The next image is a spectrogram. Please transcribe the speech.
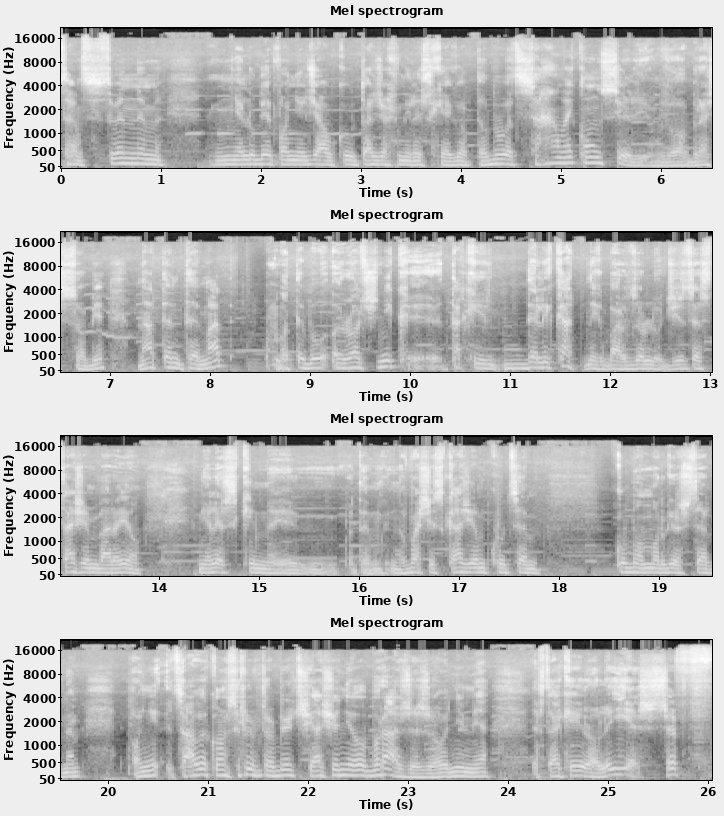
Tym słynnym nie lubię poniedziałku Tadzia Chmielewskiego. To było całe konsylium, wyobraź sobie, na ten temat, bo to był rocznik y, takich delikatnych bardzo ludzi ze Stasiem Bareją Chmielewskim, y, potem no właśnie z Kaziem Kucem, Kubą Morgensternem. Oni, całe konsylium to być, ja się nie obrażę, że oni mnie w takiej roli jeszcze, w,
